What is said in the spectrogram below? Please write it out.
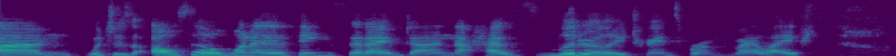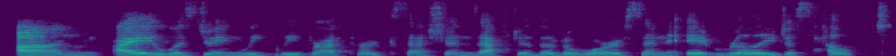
um, which is also one of the things that I've done that has literally transformed my life. Um, I was doing weekly breath work sessions after the divorce, and it really just helped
